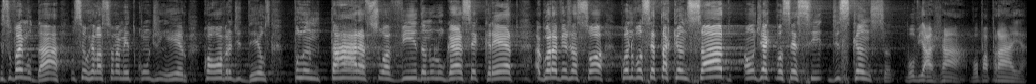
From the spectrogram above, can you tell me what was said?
Isso vai mudar o seu relacionamento com o dinheiro, com a obra de Deus, plantar a sua vida no lugar secreto. Agora veja só, quando você está cansado, aonde é que você se descansa? Vou viajar, vou para a praia,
